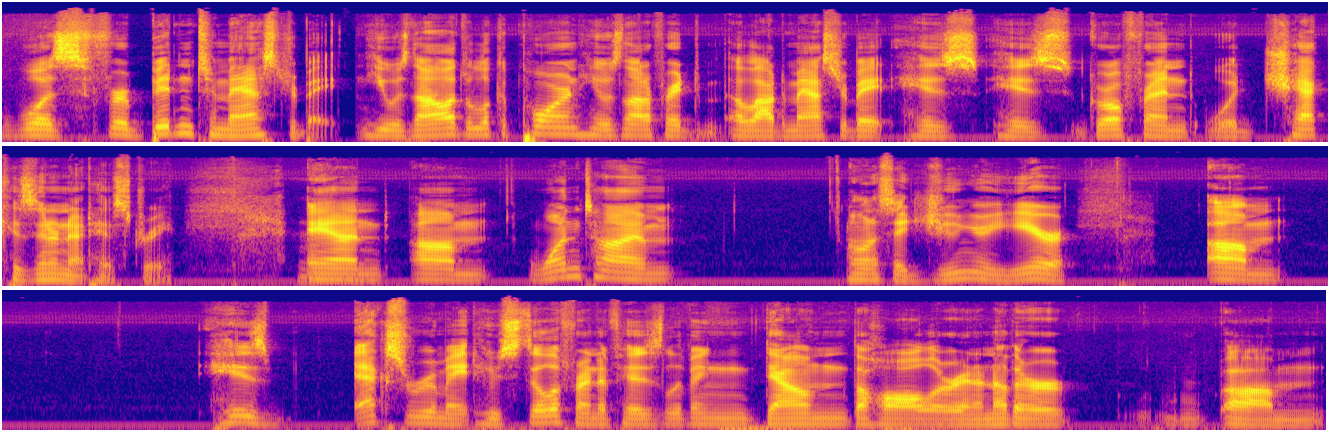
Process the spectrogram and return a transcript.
was forbidden to masturbate. He was not allowed to look at porn. He was not afraid to, allowed to masturbate. His his girlfriend would check his internet history, and um, one time, I want to say junior year, um, his ex roommate, who's still a friend of his, living down the hall or in another um,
